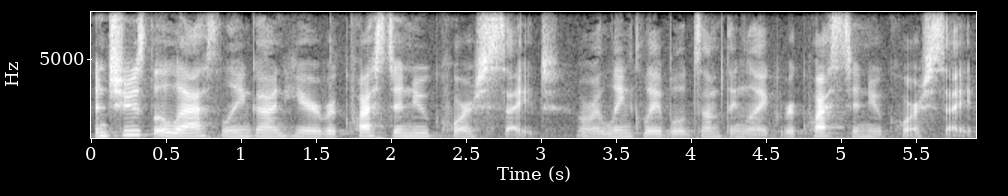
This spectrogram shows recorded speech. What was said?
and choose the last link on here, Request a New Course Site, or a link labeled something like Request a New Course Site.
